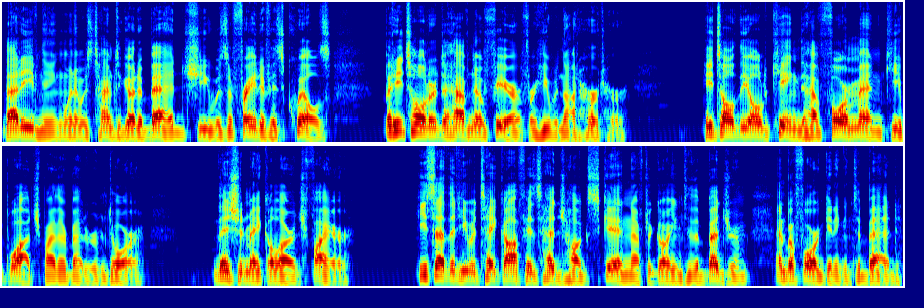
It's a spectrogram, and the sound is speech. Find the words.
That evening, when it was time to go to bed, she was afraid of his quills, but he told her to have no fear, for he would not hurt her. He told the old king to have four men keep watch by their bedroom door. They should make a large fire. He said that he would take off his hedgehog skin after going into the bedroom and before getting into bed.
